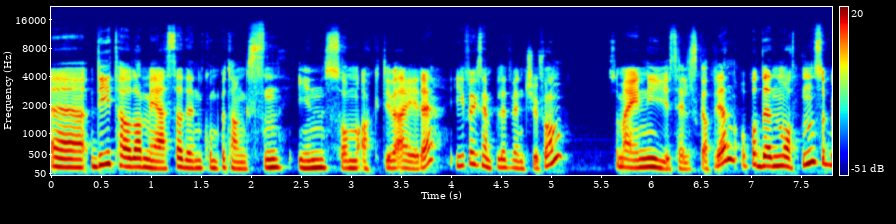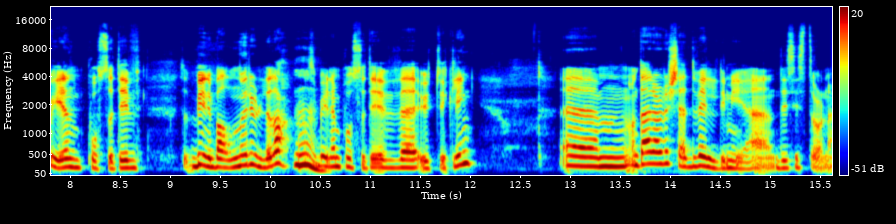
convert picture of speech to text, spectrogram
Eh, de tar da med seg den kompetansen inn som aktive eiere i f.eks. et venturefond, som eier nye selskaper igjen. Og på den måten så blir det en positiv så begynner ballen å rulle, da. Og så blir det en positiv eh, utvikling. Og der har det skjedd veldig mye de siste årene.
